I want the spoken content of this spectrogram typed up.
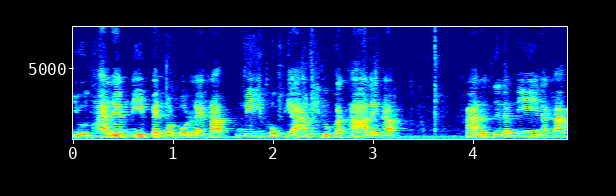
อยู่ท้ายเล่มนี้เป็นบทๆเลยครับ มีทุกอย่างมีทุกคาถาเลยครับ หาหนังสือเล่มนี้นะครับ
